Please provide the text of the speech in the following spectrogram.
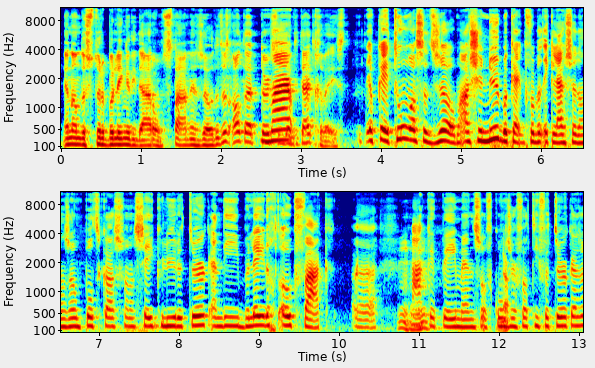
En dan de strubbelingen die daar ontstaan en zo. Dat was altijd Turkse Maar- identiteit geweest. Oké, toen was het zo. Maar als je nu bekijkt, bijvoorbeeld, ik luister dan zo'n podcast van een seculiere Turk en die beledigt ook vaak eh, Mhm. AKP-mensen of conservatieve Turken en zo.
